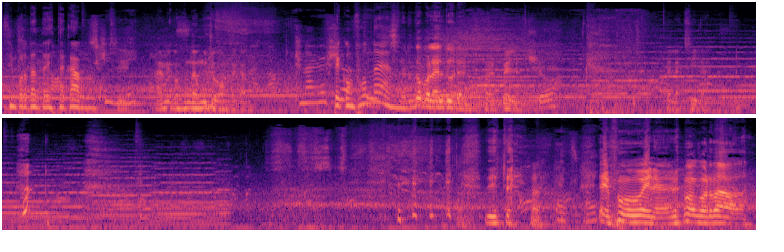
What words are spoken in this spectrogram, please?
Es importante destacarlo. Sí. A mí me confunde mucho con Beckham. ¿Te confunden? Sobre todo por la altura. Por el pelo. De la axila. Es muy buena, no me acordaba.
